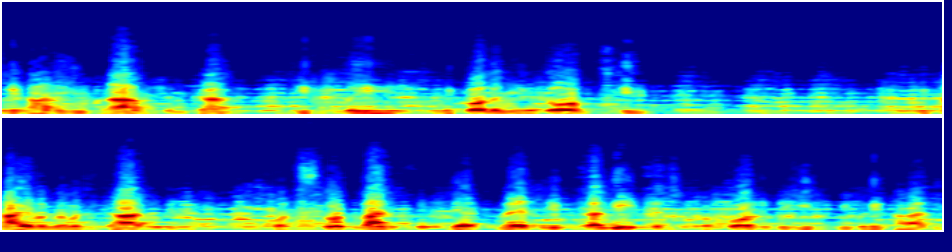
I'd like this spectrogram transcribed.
Бригадою Кравченка йшли Микола Нєвідомський, Михайло Новосядлий. По 125 метрів за місяць проходили їхні бригади.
